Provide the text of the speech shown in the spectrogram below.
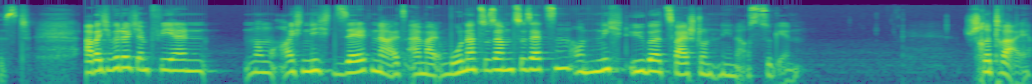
ist. Aber ich würde euch empfehlen, um euch nicht seltener als einmal im Monat zusammenzusetzen und nicht über zwei Stunden hinauszugehen. Schritt 3.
